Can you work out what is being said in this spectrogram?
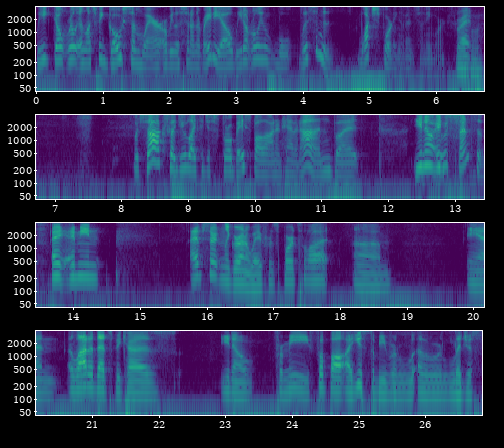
we don't really unless we go somewhere or we listen on the radio. We don't really listen to watch sporting events anymore, Right. Mhm. which sucks. 'cause I do like to just throw baseball on and have it on, but You know, it's too it's expensive. I, I mean, I've certainly grown away from sports a lot. Um, and a lot of that's because, you know, for me, football, I used to be rel- a religious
